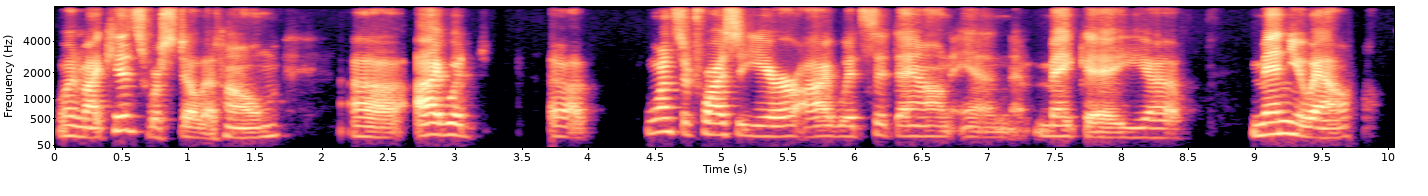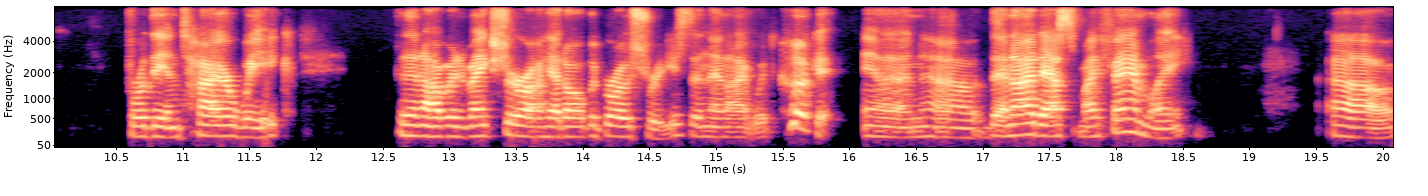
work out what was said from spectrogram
when my kids were still at home. Uh, I would, uh, once or twice a year, I would sit down and make a uh, menu out for the entire week. Then I would make sure I had all the groceries and then I would cook it and uh, then I'd ask my family. Uh,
